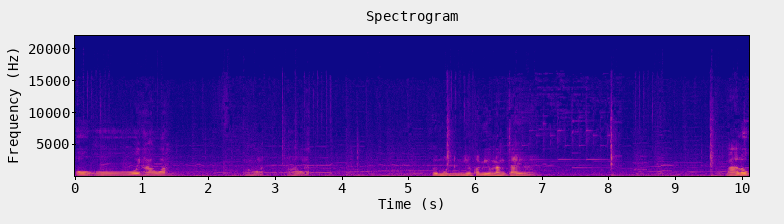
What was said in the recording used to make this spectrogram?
โอ้โหเอาอะ เอาละเอาละเออหมุนอย่างนี้ค่อยมีกำลังใจหน่อยมาลูก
